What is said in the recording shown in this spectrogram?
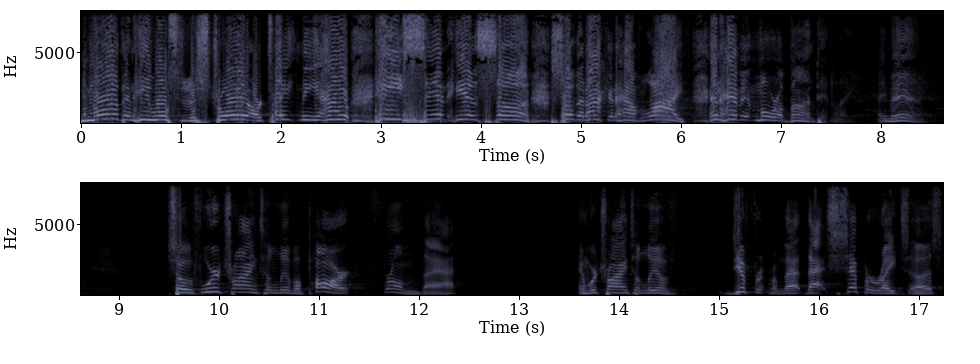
more than He wants to destroy or take me out. He sent His Son so that I could have life and have it more abundantly. Amen. So if we're trying to live apart from that, and we're trying to live different from that, that separates us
